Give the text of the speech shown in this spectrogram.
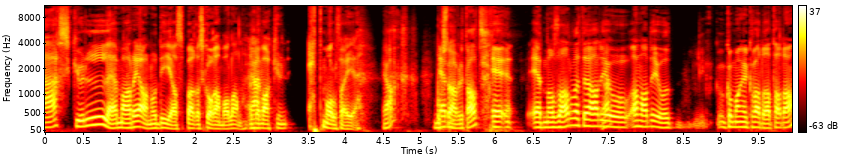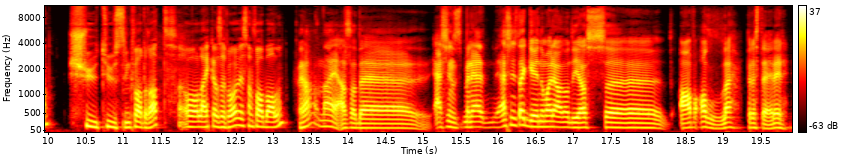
Der skulle Mariano Diaz bare skåra målene. Ja. Det var kun ett mål for øyet. Ja, Bokstavelig talt. E- Eden Hazard vet du, hadde jo, han hadde jo Hvor mange kvadrat hadde han? 7000 kvadrat å leke seg på hvis han får ballen. Ja, nei, altså det jeg synes, Men jeg, jeg syns det er gøy når Mariano Diaz uh, av alle presterer.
